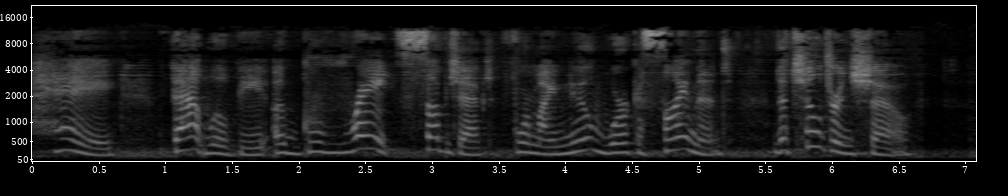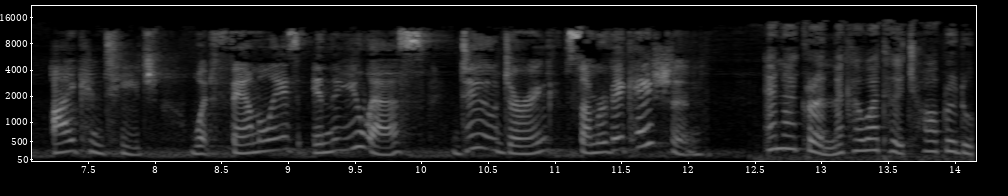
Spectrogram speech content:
Hey, that will be a great subject for my new work assignment, the children's show. I can teach what families in the U.S. do during summer vacation. แอนนาเกริ่นนะคะว่าเธอชอบฤดู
